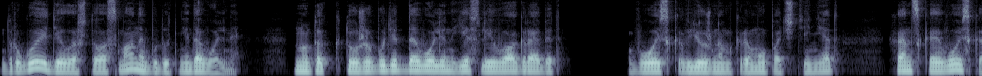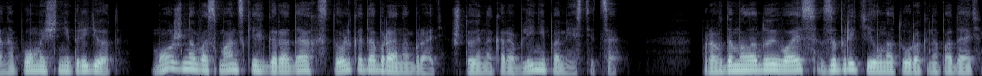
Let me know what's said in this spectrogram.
Другое дело, что османы будут недовольны. Ну так кто же будет доволен, если его ограбят? Войск в Южном Крыму почти нет. Ханское войско на помощь не придет. Можно в османских городах столько добра набрать, что и на корабли не поместится. Правда, молодой Вайс запретил на турок нападать.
